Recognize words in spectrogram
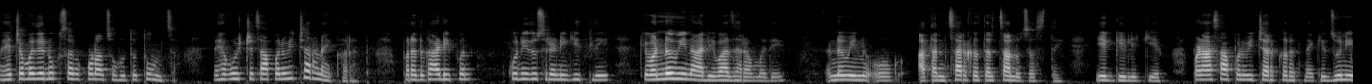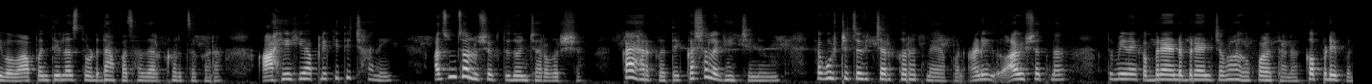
मग ह्याच्यामध्ये नुकसान कोणाचं होतं? तुमचं. मग ह्या गोष्टीचा आपण विचार नाही करत. परत गाडी पण कोणी दुसऱ्याने घेतली किंवा नवीन आली बाजारामध्ये नवीन आता सारखं तर चालूच असतंय. एक गेली की एक. पण असा आपण विचार करत नाही की जुनी बाबा आपण तिलाच थोडं दहा पाच हजार खर्च करा. आहे ही आपली किती छान आहे. अजून चालू शकते दोन चार वर्ष. काय हरकत आहे? कशाला घ्यायची नवीन? ह्या गोष्टीचा विचार करत नाही आपण. आणि आयुष्यात ना तुम्ही नाही का ब्रँड ब्रँडच्या मागं पळताना कपडे पण.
